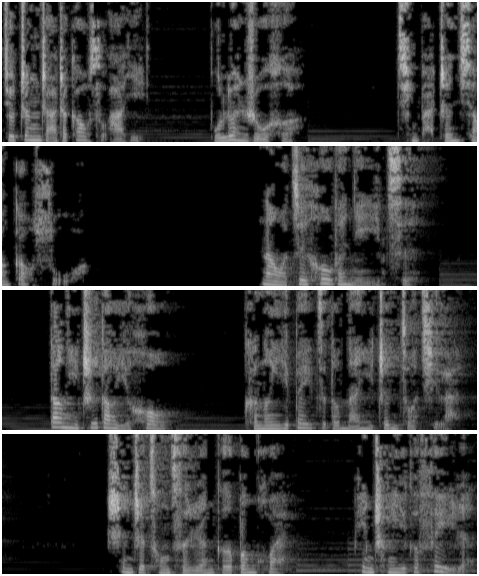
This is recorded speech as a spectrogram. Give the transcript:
就挣扎着告诉阿姨，不论如何，请把真相告诉我。那我最后问你一次：当你知道以后，可能一辈子都难以振作起来，甚至从此人格崩坏，变成一个废人，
